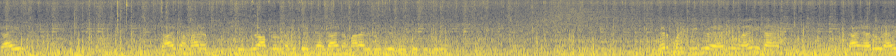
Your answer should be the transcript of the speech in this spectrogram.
गाइज़ गाइज़ हमारे वीडियो आप लोग नहीं देखते हैं। गाइज़ हमारा वीडियो देखे कीजिए। मेरे पण वीडियो हेर्नु है गाई गाईहरू है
